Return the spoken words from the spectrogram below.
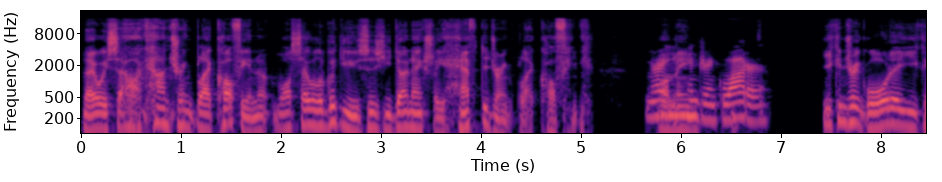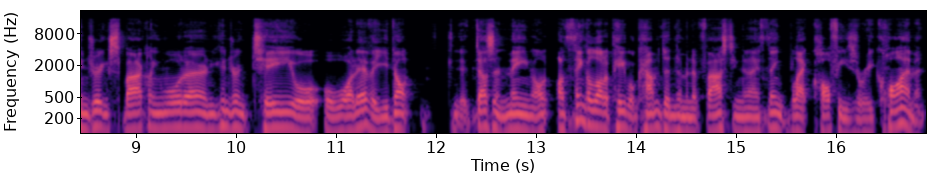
they always say, "Oh, I can't drink black coffee," and I'll say, "Well, the good news is you don't actually have to drink black coffee." Right, I mean, you can drink water you can drink water, you can drink sparkling water, and you can drink tea or, or whatever. You don't. It doesn't mean. I think a lot of people come to intermittent fasting and they think black coffee is a requirement.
